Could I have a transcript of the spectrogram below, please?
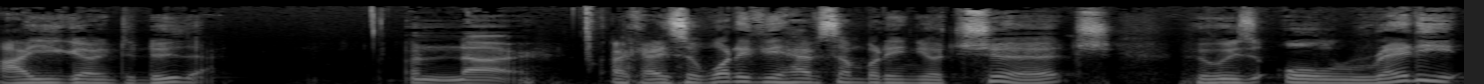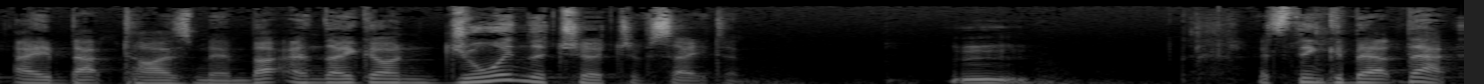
Are you going to do that? Oh, no. Okay, so what if you have somebody in your church who is already a baptized member, and they go and join the Church of Satan? Mm. Let's think about that.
